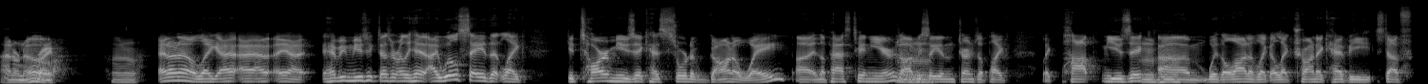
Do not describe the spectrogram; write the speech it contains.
I don't know. Right. I don't know. I don't know. Like, I, I, I, yeah, heavy music doesn't really hit. I will say that like guitar music has sort of gone away uh, in the past ten years. Mhm. Obviously, in terms of like like pop music, Mhm. um, with a lot of like electronic heavy stuff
